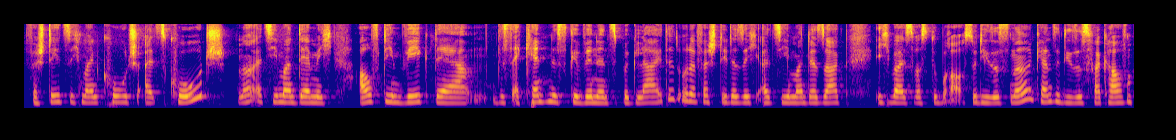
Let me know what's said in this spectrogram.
Versteht sich mein Coach als Coach, ne, als jemand, der mich auf dem Weg der, des Erkenntnisgewinnens begleitet, oder versteht er sich als jemand, der sagt, ich weiß, was du brauchst? So dieses, ne, kennst du dieses Verkaufen?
